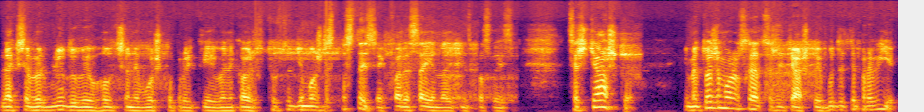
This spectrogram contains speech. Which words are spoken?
Легше верблюдові в голчене вушко пройти. І вони кажуть, хто тоді може спастися, як фарисеї навіть не спаслися. Це ж тяжко. І ми теж можемо сказати, що тяжко, і будете праві.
